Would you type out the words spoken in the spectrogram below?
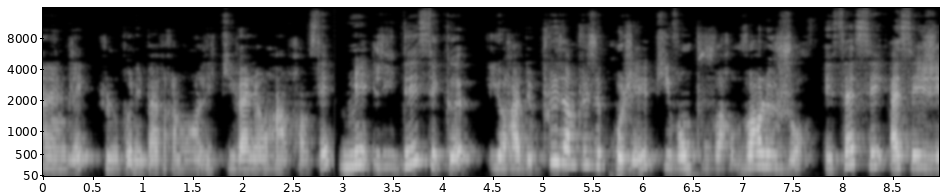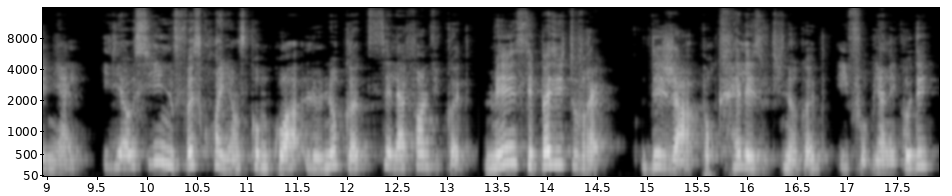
en anglais, je ne connais pas vraiment l'équivalent en français, mais l'idée c'est qu'il y aura de plus en plus de projets qui vont pouvoir voir le jour et ça c'est assez génial. Il y a aussi une fausse croyance comme quoi le no-code c'est la fin du code. Mais c'est pas du tout vrai. Déjà, pour créer les outils no-code, il faut bien les coder.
